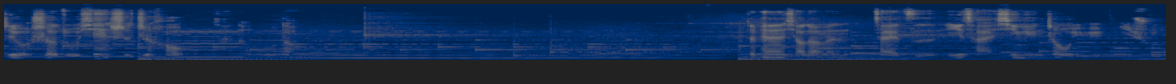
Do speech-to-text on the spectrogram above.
只有涉足现实之后才能悟到。这篇小短文摘自尼采《心灵咒语》。书，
